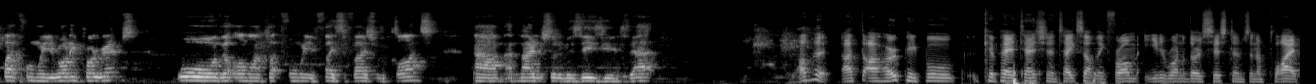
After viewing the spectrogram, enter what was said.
platform where you're writing programs or the online platform where you're face to face with the clients, um, and made it sort of as easy as that. Love it. I, I hope people can pay attention and take something from either one of those systems and apply it.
